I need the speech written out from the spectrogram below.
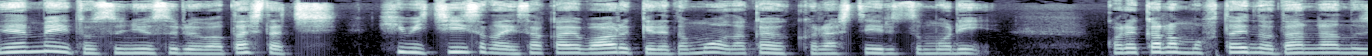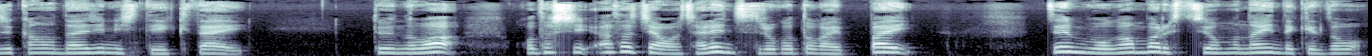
年目に突入する私たち。日々小さないさかいはあるけれども仲良く暮らしているつもり。これからも二人の団らんの時間を大事にしていきたい。というのは、今年朝ちゃんはチャレンジすることがいっぱい。全部を頑張る必要もないんだけど、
